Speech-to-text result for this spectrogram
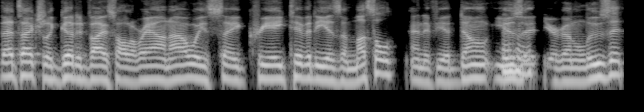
that's actually good advice all around. I always say creativity is a muscle, and if you don't use mm-hmm. it, you're going to lose it.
